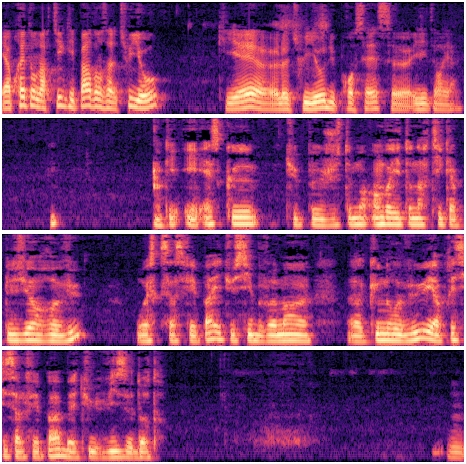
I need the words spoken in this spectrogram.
Et après, ton article, il part dans un tuyau qui est euh, le tuyau du process éditorial. Ok. Et est-ce que tu peux justement envoyer ton article à plusieurs revues ou est-ce que ça se fait pas et tu cibles vraiment euh, qu'une revue et après si ça le fait pas, ben, tu vises d'autres? Hmm.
